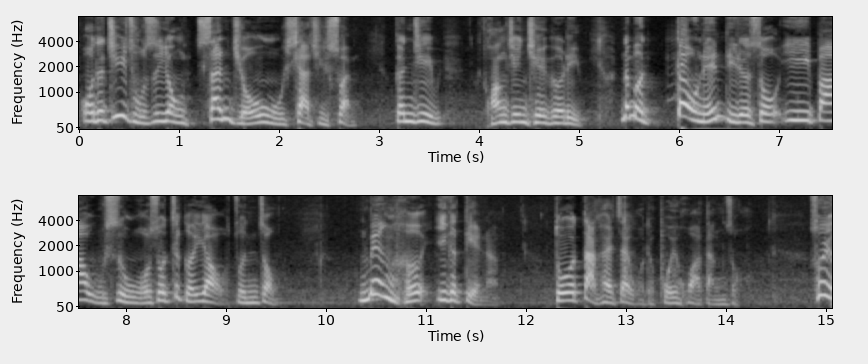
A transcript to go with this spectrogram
我的基础是用三九五下去算，根据黄金切割率，那么。到年底的时候，一八五四，我说这个要尊重，任何一个点啊，都大概在我的规划当中，所以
